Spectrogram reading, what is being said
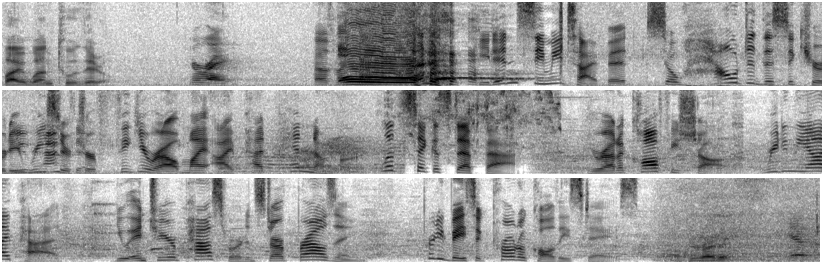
5120. You're right. That was my Oh! he didn't see me type it, so how did the security You researcher figure out my iPad PIN number? Let's take a step back. You're at a coffee shop, reading the iPad. You enter your password and start browsing. Pretty basic protocol these days. Okay, ready? Yep.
